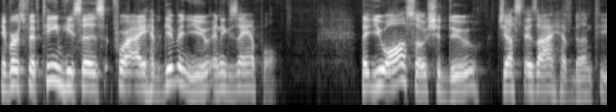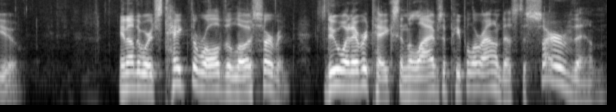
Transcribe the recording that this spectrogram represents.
In verse 15, he says, For I have given you an example that you also should do just as I have done to you. In other words, take the role of the lowest servant. Do whatever it takes in the lives of people around us to serve them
